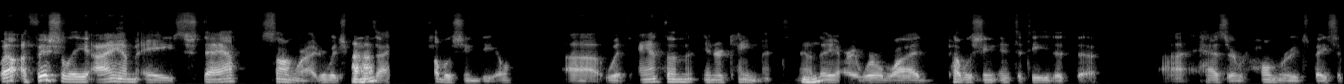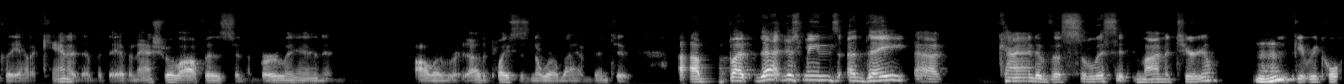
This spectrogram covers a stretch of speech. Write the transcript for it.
Well, officially, I am a staff songwriter, which uh-huh. means uh-huh. I have a publishing deal uh, with Anthem Entertainment. Now, mm-hmm. they are a worldwide publishing entity that uh, uh, has their home roots basically out of Canada, but they have a Nashville office and a Berlin and all over other places in the world I haven't been to. Uh, but that just means uh, they uh, kind of solicit my material, mm-hmm. get recorded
